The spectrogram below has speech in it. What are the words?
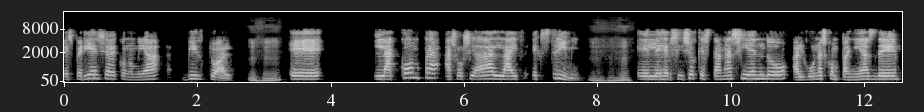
Experiencia de economía virtual. Eh, la compra asociada al live streaming. El ejercicio que están haciendo algunas compañías de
